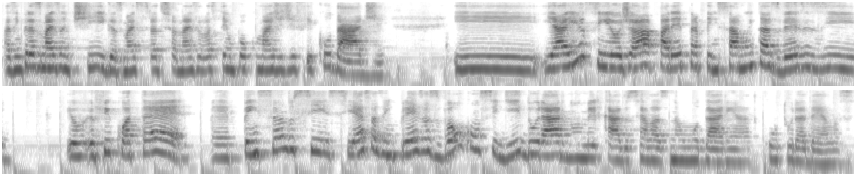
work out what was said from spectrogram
as empresas mais antigas, mais tradicionais, elas têm um pouco mais de dificuldade. E, e aí, assim, eu já parei para pensar muitas vezes e eu, eu fico até é, pensando se, se essas empresas vão conseguir durar no mercado se elas não mudarem a cultura delas.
